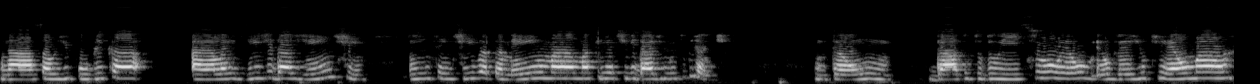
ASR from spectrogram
Na saúde pública, ela exige da gente incentiva também uma, uma criatividade muito grande. Então, dado tudo isso, eu, eu vejo que é uma,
